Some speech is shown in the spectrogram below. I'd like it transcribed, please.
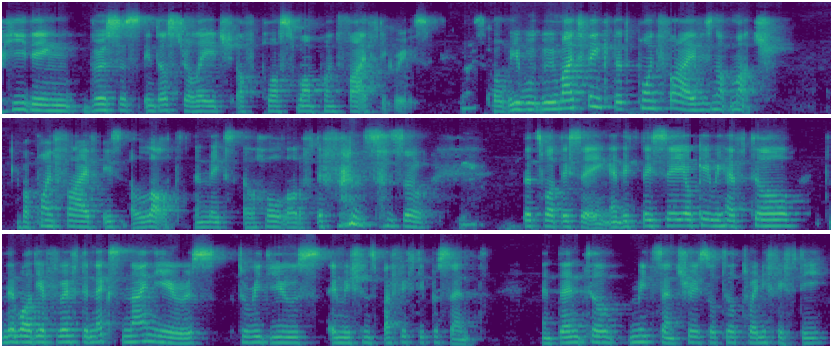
heating versus industrial age of plus 1.5 degrees. Right. So we we might think that 0.5 is not much, but 0.5 is a lot and makes a whole lot of difference. so that's what they're saying. And if they say, okay, we have till well, we have the next nine years to reduce emissions by 50%, and then till mid-century, so till 2050,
